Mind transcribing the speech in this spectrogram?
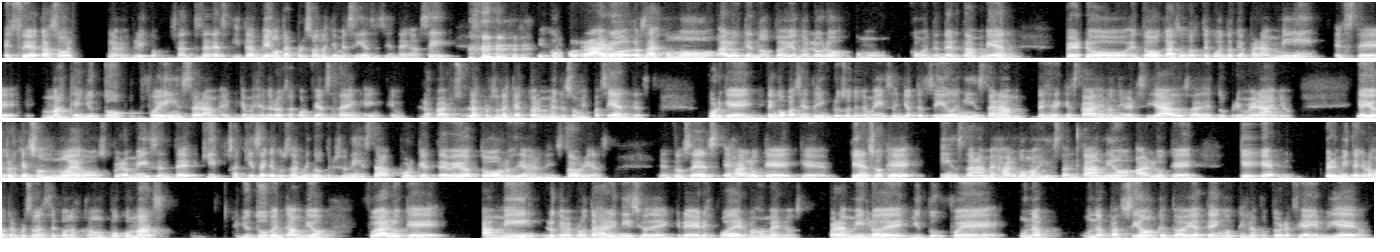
estoy acá sola, ¿me explico? O sea, entonces, y también otras personas que me siguen se sienten así. es como raro, o sea, es como algo que no, todavía no logro como, como entender tan bien, pero en todo caso, te cuento que para mí, este, más que YouTube, fue Instagram el que me generó esa confianza en, en, las, las, personas que actualmente son mis pacientes. Porque tengo pacientes incluso que me dicen, yo te sigo en Instagram desde que estabas en la universidad, o sea, desde tu primer año. Y hay otros que son nuevos, pero me dicen, te, o sea, quise que tú seas mi nutricionista porque te veo todos los días en las historias. Entonces, es algo que, que pienso que Instagram es algo más instantáneo, algo que que permite que las otras personas se conozcan un poco más. YouTube, en cambio, fue algo que a mí, lo que me preguntas al inicio, de creer es poder, más o menos, para mí lo de YouTube fue una, una pasión que todavía tengo, que es la fotografía y el video.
